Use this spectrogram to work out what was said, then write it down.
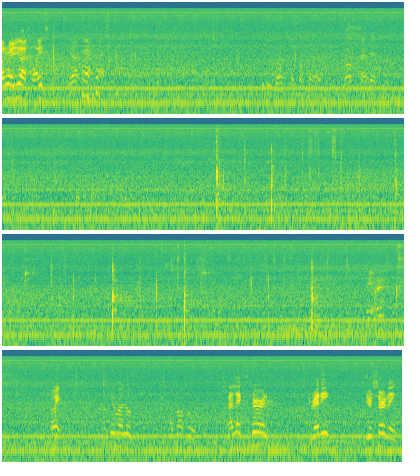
How do I do that twice? Yeah. Oh wait, ready? You're serving.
